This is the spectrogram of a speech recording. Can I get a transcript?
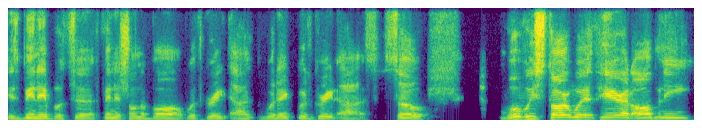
is being able to finish on the ball with great eyes, with a, with great eyes. So, what we start with here at Albany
